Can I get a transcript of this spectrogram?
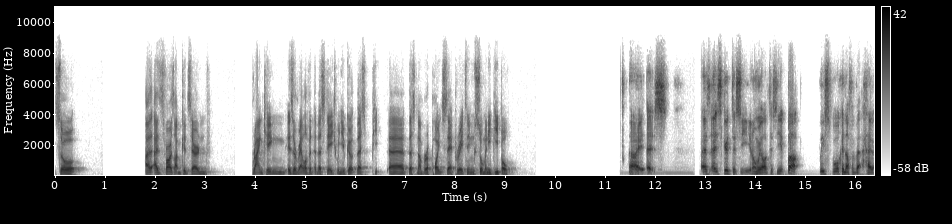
So, as far as I'm concerned, ranking is irrelevant at this stage when you've got this uh, this number of points separating so many people. Uh, it's, it's it's good to see. You know, we love to see it, but we've spoken enough about how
